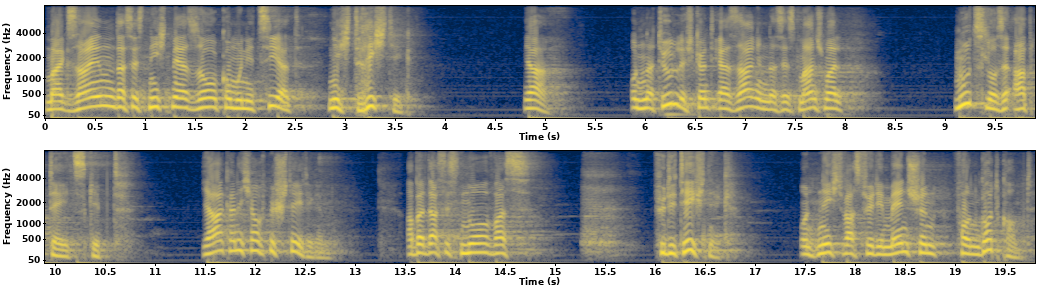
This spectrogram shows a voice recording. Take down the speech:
mag sein, dass es nicht mehr so kommuniziert, nicht richtig. Ja, und natürlich könnt ihr sagen, dass es manchmal nutzlose Updates gibt. Ja, kann ich auch bestätigen. Aber das ist nur was für die Technik und nicht was für die Menschen von Gott kommt.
